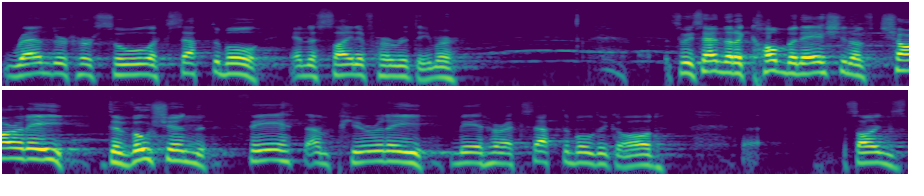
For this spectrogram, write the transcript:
rendered her soul acceptable in the sight of her Redeemer. So he's saying that a combination of charity, devotion, faith, and purity made her acceptable to God. Sounds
